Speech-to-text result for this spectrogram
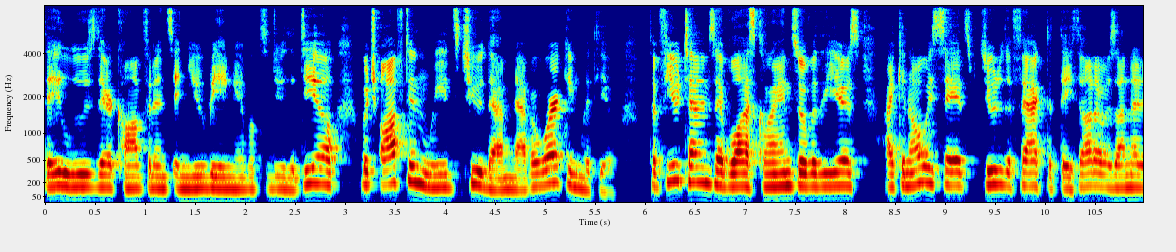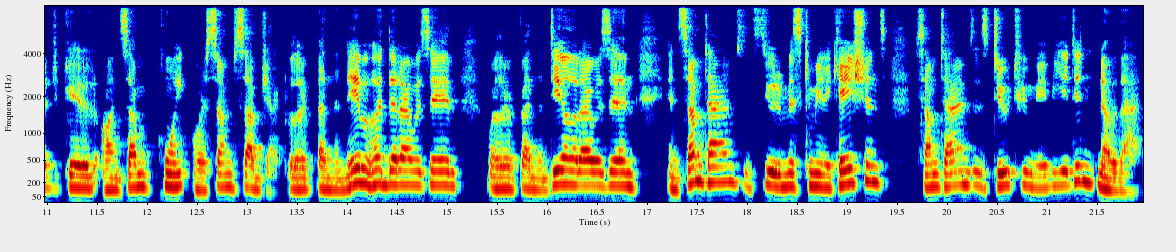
they lose their confidence in you being able to do the deal, which often leads to them never working with you. The few times I've lost clients over the years, I can always say it's due to the fact that they thought I was uneducated on some point or some subject, whether it been the neighborhood that I was in, whether it been the deal that I was in. And sometimes it's due to miscommunications. Sometimes it's due to maybe you didn't know that.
